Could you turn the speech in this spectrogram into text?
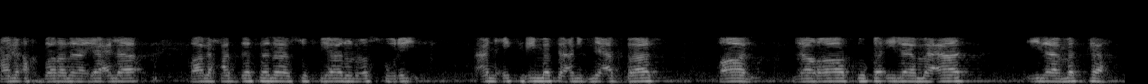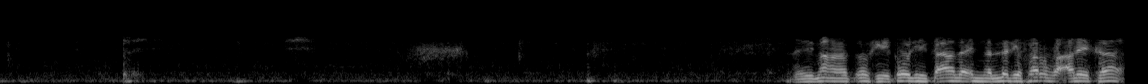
قال أخبرنا يعلى. قال حدثنا سفيان العصفوري عن عكرمة عن ابن عباس. قال لرادك إلى معاد إلى مكة. معنى في قوله تعالى إن الذي فرض عليك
